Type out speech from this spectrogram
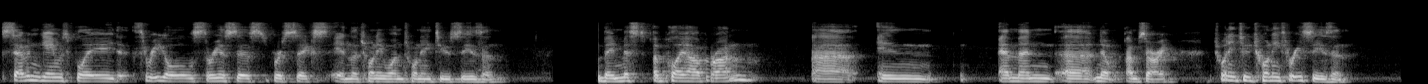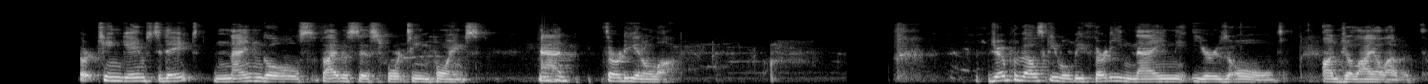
seven games played, three goals, three assists for six in the 21 22 season. They missed a playoff run uh, in, and then, uh, no, I'm sorry, 22 23 season. 13 games to date, nine goals, five assists, 14 points at 30 and a lot. Joe Pavelski will be 39 years old on July 11th.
